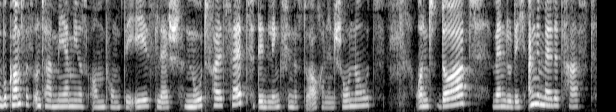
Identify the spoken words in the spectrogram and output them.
Du bekommst es unter mehr-om.de slash Notfallset. Den Link findest du auch in den Show Notes. Und dort, wenn du dich angemeldet hast,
